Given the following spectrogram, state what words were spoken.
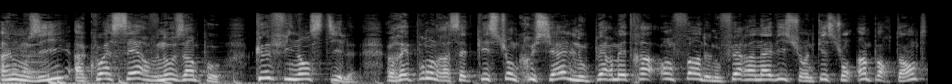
Allons-y, à quoi servent nos impôts? Que financent-ils Répondre à cette question cruciale nous permettra enfin de nous faire un avis sur une question importante.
